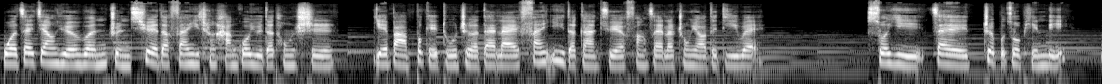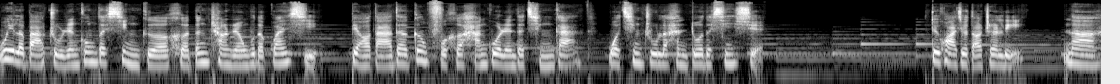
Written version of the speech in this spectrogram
我在将原文准确地翻译成韩国语的同时，也把不给读者带来翻译的感觉放在了重要的地位。所以在这部作品里，为了把主人公的性格和登场人物的关系表达得更符合韩国人的情感，我倾注了很多的心血。对话就到这里。那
